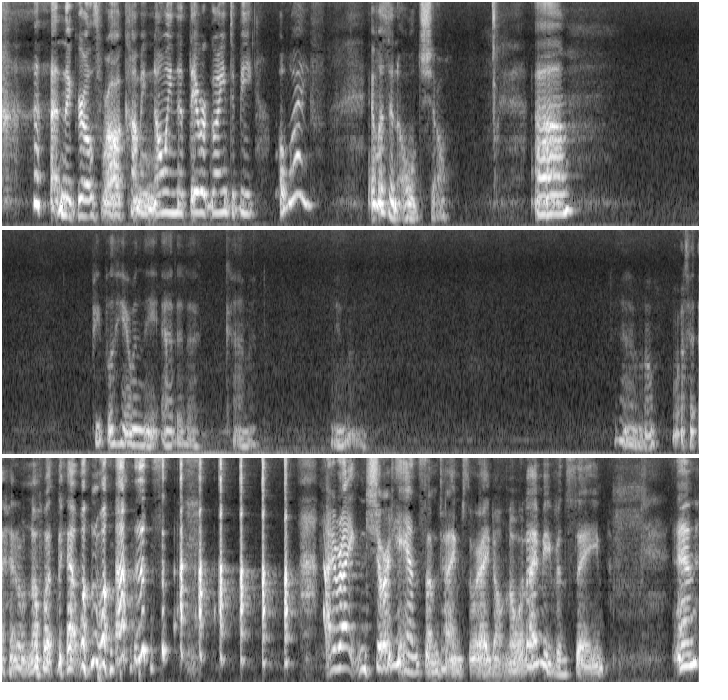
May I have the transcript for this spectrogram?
and the girls were all coming knowing that they were going to be a wife. It was an old show. Um, people here when they added a comment. I don't know. What, I don't know what that one was. I write in shorthand sometimes where I don't know what I'm even saying. And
